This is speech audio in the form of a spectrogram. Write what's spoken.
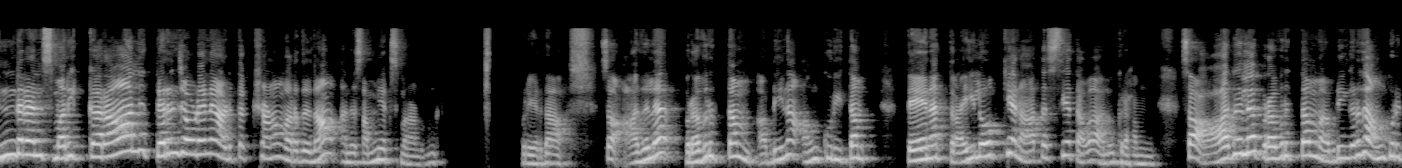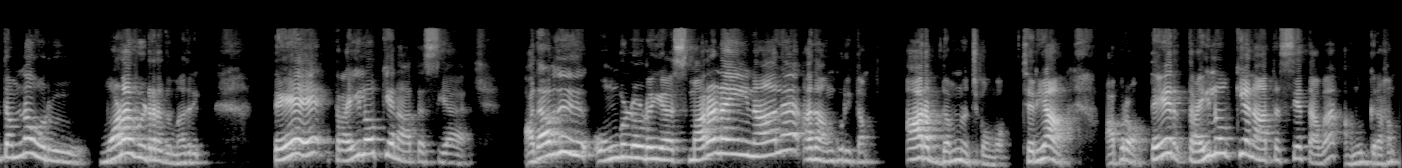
இந்திரன் ஸ்மரிக்கிறான்னு தெரிஞ்ச உடனே அடுத்த க்ஷணம் வருதுதான் அந்த சமயக் ஸ்மரணம் புரியுறதா? சோ அதுல பிரவருத்தம் அப்படின்னா அங்குரித்தம். தேன திரைலோக்கிய நாதசிய தவ அனுகிரகம். சோ அதுல பிரவருத்தம் அப்படிங்கிறது அங்குரித்தம்னா ஒரு முளை விடுறது மாதிரி. தே திரைலோக்கிய நாதசிய அதாவது உங்களுடைய ஸ்மரணையினால அது அங்குரித்தம். ஆரப்தம்னு வச்சுக்கோங்க. சரியா? அப்புறம் தேர் திரைலோக்கிய நாதசிய தவ அனுகிரகம்.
